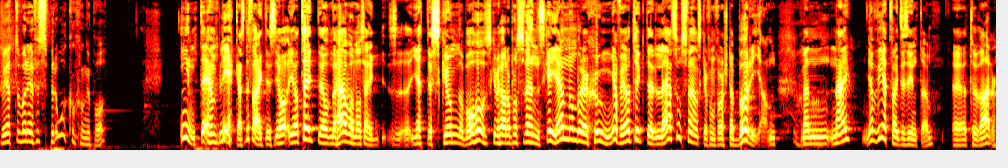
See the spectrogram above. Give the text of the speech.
Vet du vad det är för språk hon sjunger på? Inte en blekaste faktiskt. Jag, jag tänkte om det här var någon sån här jätteskum och bara ska vi höra på svenska igen och börja sjunga? För jag tyckte det lät som svenska från första början. Men nej, jag vet faktiskt inte. Eh, tyvärr.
